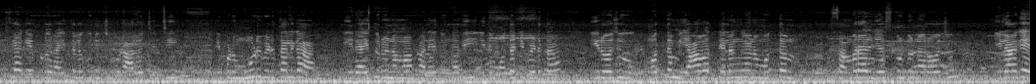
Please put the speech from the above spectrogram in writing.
ఇట్లాగే ఇప్పుడు రైతుల గురించి కూడా ఆలోచించి ఇప్పుడు మూడు విడతలుగా ఈ రైతు రుణమాఫ్ అనేది ఉన్నది. ఇది మొదటి విడత. ఈరోజు మొత్తం యావత్ తెలంగాణ మొత్తం సంబరాలు చేసుకుంటున్న రోజు. ఇలాగే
